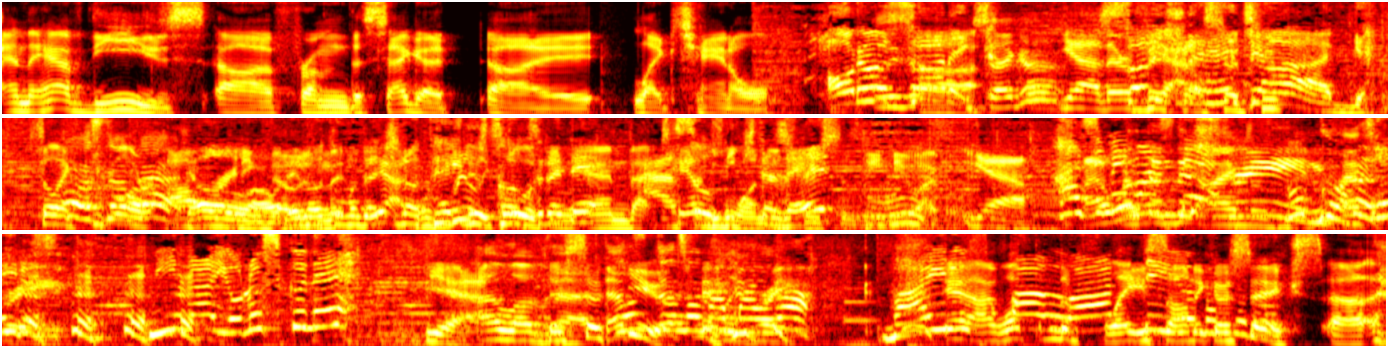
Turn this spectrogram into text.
and they have these uh, from the Sega like channel. Oh, no, Sonic. Sega. Yeah, they're Sonic visual. the Hedgehog. So, like oh, people are bad. operating oh, those. And, yeah, really cool looking. And that Tails one is recently new. Yeah, I want this stream. That's great. Yeah, I love that. That's, that's totally right yeah, I want them to play Sonic 06. Uh,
